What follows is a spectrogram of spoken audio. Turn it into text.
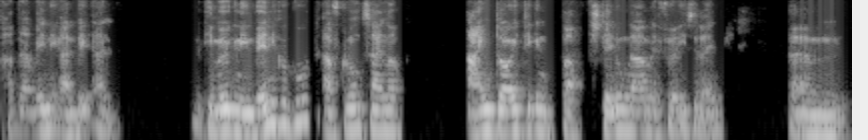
hat er wenig, ein, ein, die mögen ihn weniger gut aufgrund seiner eindeutigen Stellungnahme für Israel. Ähm,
